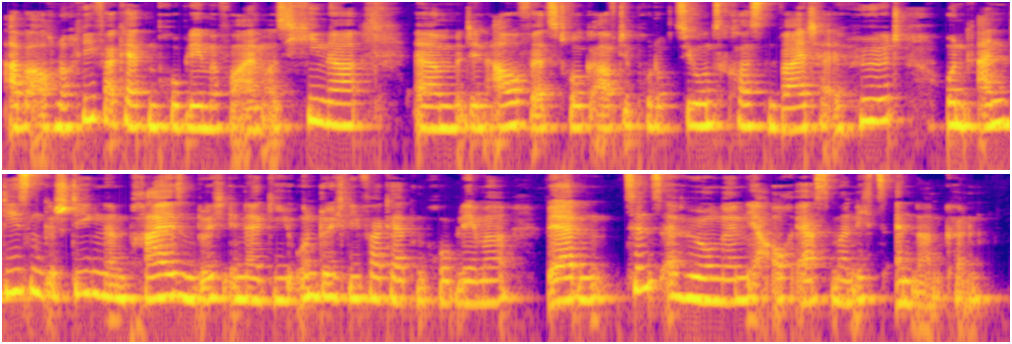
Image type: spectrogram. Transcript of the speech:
aber auch noch Lieferkettenprobleme, vor allem aus China, ähm, den Aufwärtsdruck auf die Produktionskosten weiter erhöht. Und an diesen gestiegenen Preisen durch Energie und durch Lieferkettenprobleme werden Zinserhöhungen ja auch erstmal nichts ändern können.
